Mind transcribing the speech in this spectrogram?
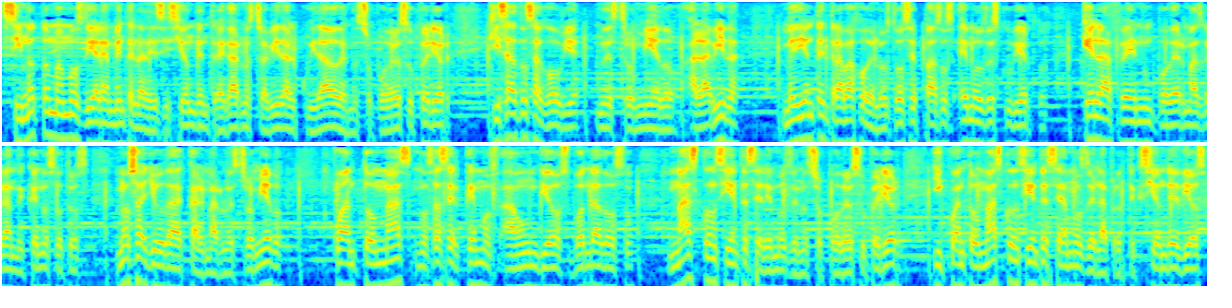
Si no tomamos diariamente la decisión de entregar nuestra vida al cuidado de nuestro poder superior, quizás nos agobie nuestro miedo a la vida. Mediante el trabajo de los 12 pasos hemos descubierto que la fe en un poder más grande que nosotros nos ayuda a calmar nuestro miedo. Cuanto más nos acerquemos a un Dios bondadoso, más conscientes seremos de nuestro poder superior y cuanto más conscientes seamos de la protección de Dios,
